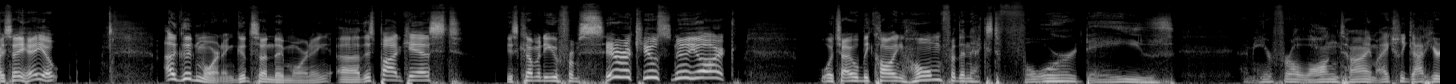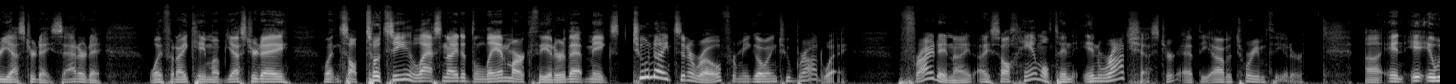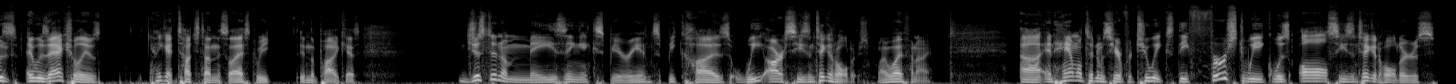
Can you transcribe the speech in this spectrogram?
I say hey yo. A good morning, good Sunday morning. Uh, this podcast is coming to you from Syracuse, New York, which I will be calling home for the next four days. I'm here for a long time. I actually got here yesterday, Saturday. Wife and I came up yesterday, went and saw Tootsie last night at the Landmark Theater. That makes two nights in a row for me going to Broadway. Friday night, I saw Hamilton in Rochester at the Auditorium Theater, uh, and it, it was it was actually it was. I think I touched on this last week in the podcast. Just an amazing experience because we are season ticket holders, my wife and I. Uh, and Hamilton was here for two weeks. The first week was all season ticket holders.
